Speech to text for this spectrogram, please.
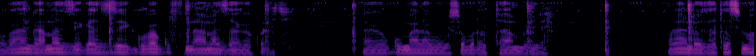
obanga amazzi gazze guba gufuna amazzi agakola ki? Agagumala gwe gusobola otambulira. Ola ndowooza tasima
